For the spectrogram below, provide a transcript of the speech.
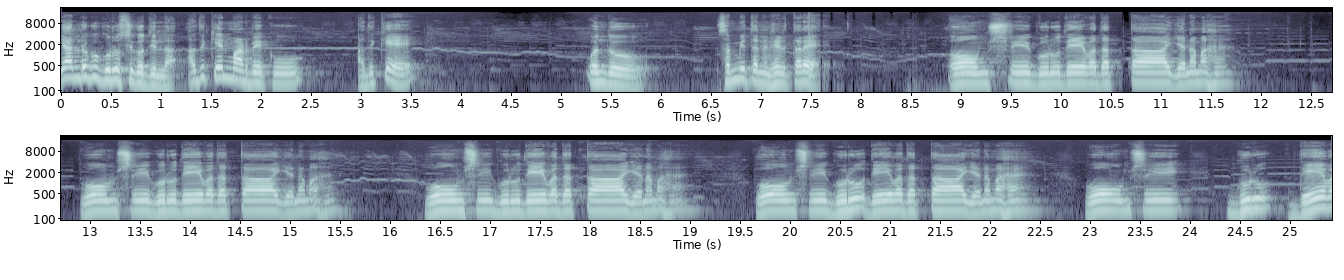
ಎಲ್ರಿಗೂ ಗುರು ಸಿಗೋದಿಲ್ಲ. ಅದಕ್ಕೇನು ಮಾಡಬೇಕು? ಅದಕ್ಕೆ ಒಂದು ಸಂಹಿತನ ಹೇಳ್ತಾರೆ ಓಂ ಶ್ರೀ ಗುರುದೇವದತ್ತಾಯ ನಮಃ. ಓಂ ಶ್ರೀ ಗುರುದೇವದತ್ತಾಯ ನಮಃ. ಓಂ ಶ್ರೀ ಗುರುದೇವದತ್ತಾಯ ನಮಃ. ಓಂ ಶ್ರೀ ಗುರುದೇವದತ್ತಾಯ ನಮಃ. ಓಂ ಶ್ರೀ ಗುರು ದೇವ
